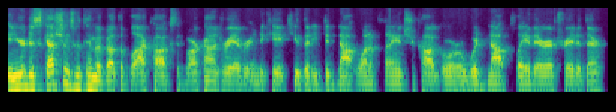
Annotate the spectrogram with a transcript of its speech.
In your discussions with him about the Blackhawks, did Marc Andre ever indicate to you that he did not want to play in Chicago or would not play there if traded there?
